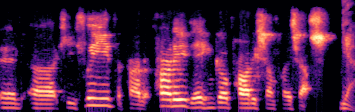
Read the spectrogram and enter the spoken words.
and uh, Keith Lee, the private party. They can go party someplace else. Yeah,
